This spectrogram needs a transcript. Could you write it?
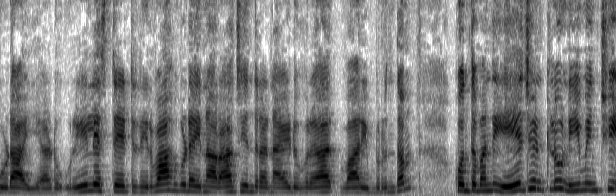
కూడా అయ్యాడు. రియల్ ఎస్టేట్ నిర్వాహకుడైన రాజేంద్ర నాయుడు వారి బృందం కొంతమంది ఏజెంట్లు నియమించి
